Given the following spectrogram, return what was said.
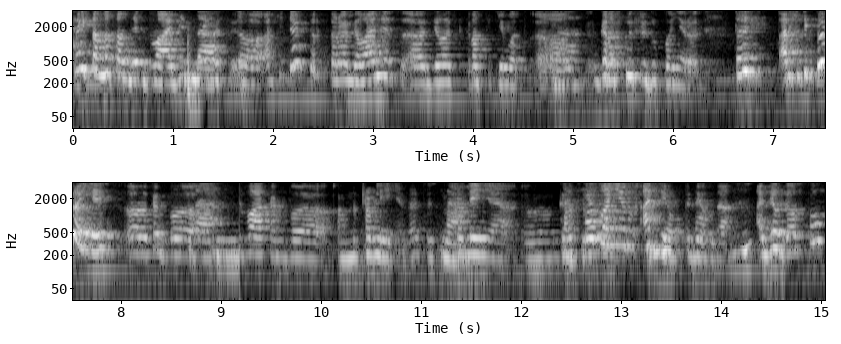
Ну, их там на самом деле два. Один да. немец э, архитектор, второй голландец э, делает как раз таки вот э, да. городскую среду планирует. То есть архитектура есть как бы да. два как бы направления, да, то есть направление городского планирования, отдел, отдел, да, отдел городского,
